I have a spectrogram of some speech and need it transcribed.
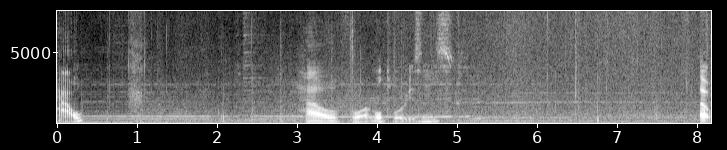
How? How for multiple reasons. Oh.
